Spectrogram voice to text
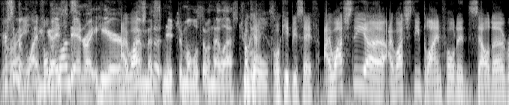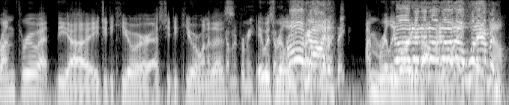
You ever seen Right, the you guys ones? stand right here. I watched I'm a snitch. I'm almost on my last two Okay, rolls. we'll keep you safe. I watched the uh, I watched the blindfolded Zelda run through at the uh, AGDQ or SGDQ or one of those. coming for me. It was They're really coming for me. impressive. Oh, God! I'm really No, worried no, no, about no, my no, no, life what right happened? now.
